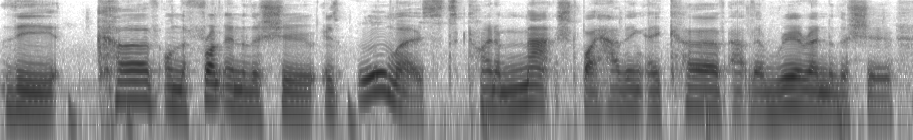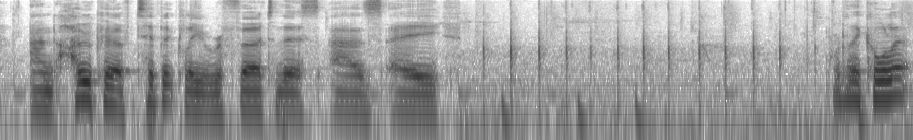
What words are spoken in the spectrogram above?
the curve on the front end of the shoe is almost kind of matched by having a curve at the rear end of the shoe. And Hoka typically referred to this as a, what do they call it?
